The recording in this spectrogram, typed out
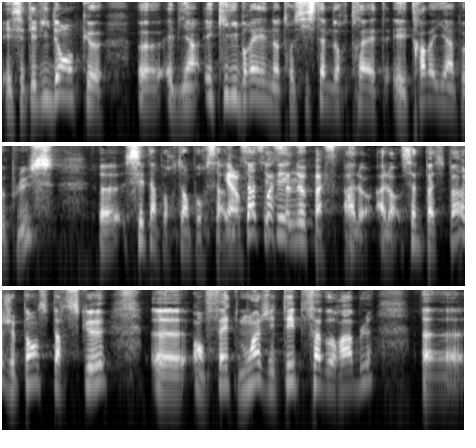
Et c'est évident que, eh bien, équilibrer notre système de retraite et travailler un peu plus, c'est important pour ça. Et alors ça, pourquoi ça ne passe pas? Alors, alors, ça ne passe pas, je pense, parce que, en fait, moi, j'étais favorable euh,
